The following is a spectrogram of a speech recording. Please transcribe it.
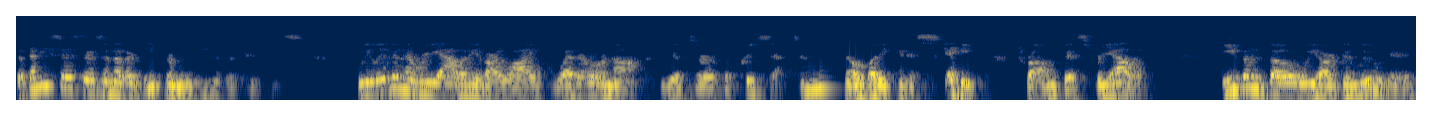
But then he says there's another deeper meaning of repentance. We live in the reality of our life whether or not we observe the precepts, and nobody can escape from this reality. Even though we are deluded,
